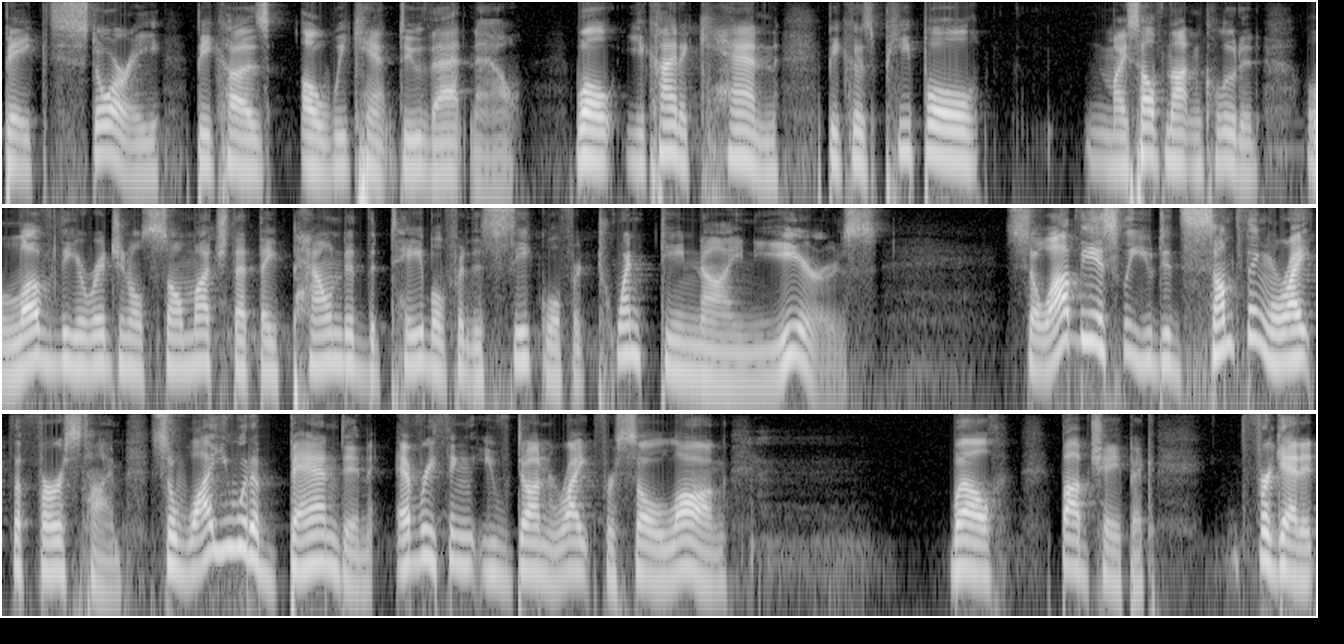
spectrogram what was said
baked story because, oh, we can't do that now. Well, you kind of can because people, myself not included, loved the original so much that they pounded the table for the sequel for 29 years. So obviously you did something right the first time. So why you would abandon everything that you've done right for so long? Well, Bob Chapek, forget it.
